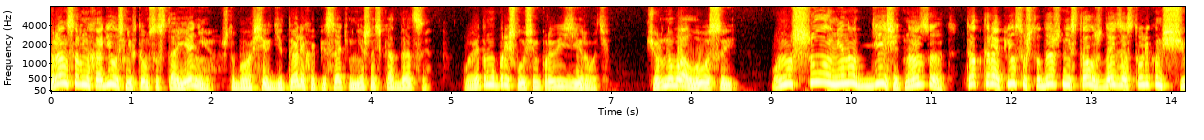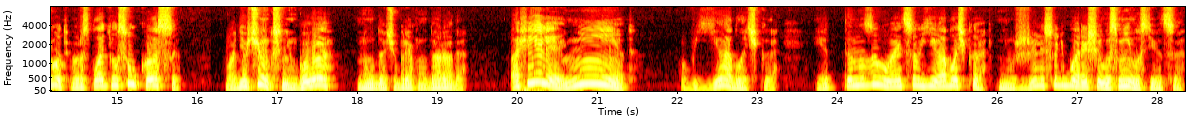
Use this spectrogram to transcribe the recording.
Трансер находилась не в том состоянии, чтобы во всех деталях описать внешность Каддацы, поэтому пришлось импровизировать. Черноволосый. Он ушел минут десять назад. Так торопился, что даже не стал ждать за столиком счет, расплатился у кассы. А девчонка с ним была? На удачу брякнул Дорадо. Офелия? Нет. В яблочко. Это называется в яблочко. Неужели судьба решила смилостивиться?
